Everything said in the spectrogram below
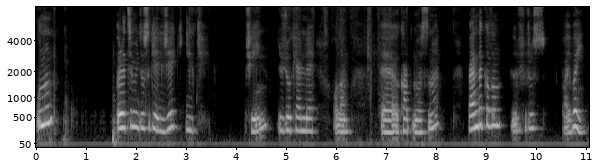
Bunun öğretim videosu gelecek. ilk şeyin Joker'le olan e, kart numarasını. Bende kalın. Görüşürüz. Bay bay.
